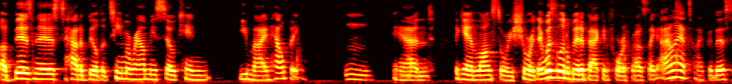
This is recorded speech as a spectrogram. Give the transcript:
a business, how to build a team around me. So, can you mind helping? Mm. And again, long story short, there was a little bit of back and forth where I was like, I don't have time for this.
